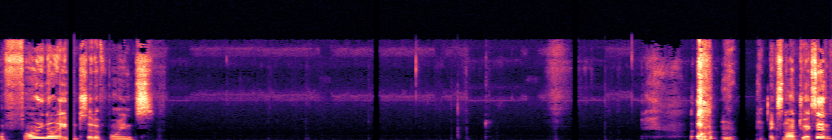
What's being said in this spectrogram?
a finite set of points x naught to xn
